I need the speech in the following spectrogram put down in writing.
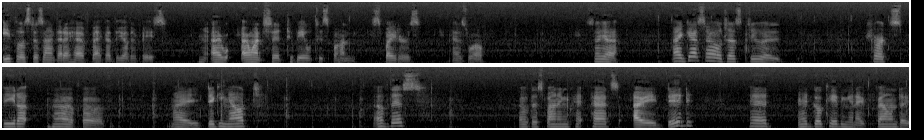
Etho's design that I have back at the other base. I, I want it to be able to spawn spiders as well. So yeah, I guess I'll just do a short speed up of my digging out of this, of the spawning pads. I did head, head go caving and I found a,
